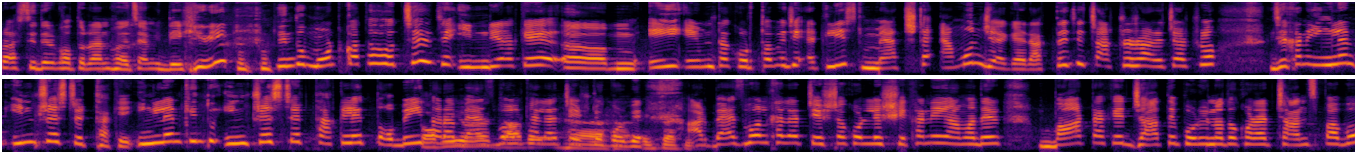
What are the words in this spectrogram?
প্রাসিদের কত রান হয়েছে আমি দেখিনি। কিন্তু মোট কথা হচ্ছে যে ইন্ডিয়াকে এই এমটা করতে হবে যে অ্যাটলিস্ট ম্যাচটা এমন জায়গায় রাখতে যে চারশো সাড়ে চারশো যেখানে ইংল্যান্ড ইন্টারেস্টেড থাকে। ইংল্যান্ড কিন্তু ইন্টারেস্টেড থাকলে তবেই তারা ব্যাস বল খেলার হ্যাঁ, চেষ্টা হ্যাঁ, করবে। আর ব্যাস বল খেলার চেষ্টা করলে সেখানেই আমাদের বাটাকে যাতে পরিণত করার চান্স পাবো।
